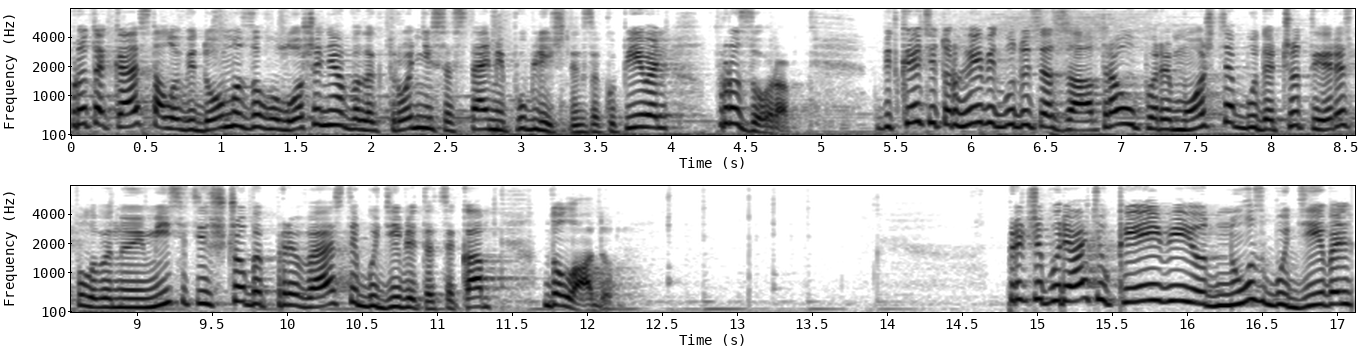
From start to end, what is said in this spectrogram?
Про таке стало відомо з оголошення в електронній системі публічних закупівель Прозоро. Відкриті торги відбудуться завтра. У переможця буде 4,5 місяці, щоб привести будівлі ТЦК до ладу. Причепурять у Києві одну з будівель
